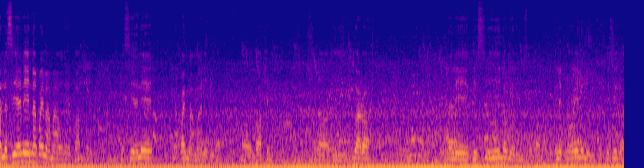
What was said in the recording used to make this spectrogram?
ာ20ရက်နေ့နောက်ပိုင်းမှာမအောင်ဆိုတော့ဖြစ်20ရက်နေ့နောက်ပိုင်းမှာမနေပြီးတော့ဟောတော့ဖြစ်မှာ အဲ့တော့ဒီသူကတော့မလေးကစီလုံးနေတယ်ဆိုတော့အလက်ထရောရေးလုံးနေပြီဆိုကစီဆို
